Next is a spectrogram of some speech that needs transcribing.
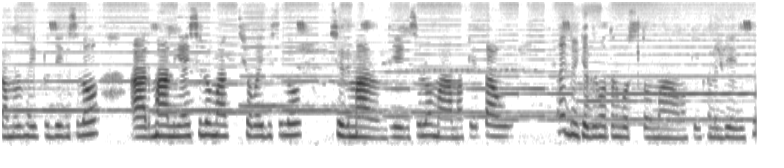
কামরুল ভাই একটু দিয়ে গেছিল আর মা নিয়ে আইছিল মা সবাই দিছিল সেদিন মা দিয়ে গেছিল মা আমাকে তাও এই দুই কেজির মতন গোস্ত মা আমাকে এখানে দিয়ে গেছে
